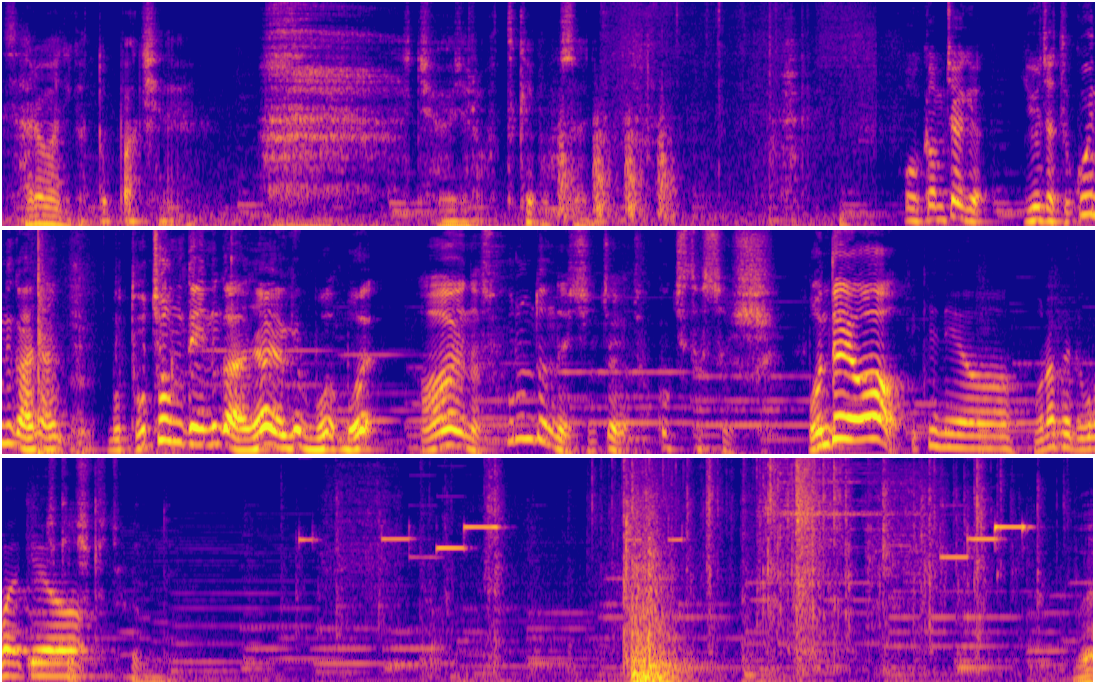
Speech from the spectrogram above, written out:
사려하니까 또 빡치네. 하, 저 여자를 어떻게 복수하냐? 어 깜짝이야. 이 여자 듣고 있는 거 아니야? 뭐 도청돼 있는 거 아니야? 여기 뭐 뭐야? 아이 나 소름 돋네 진짜. 젖꼭지 섰어. 씨. 뭔데요? 치킨이요 문 앞에 두고 갈게요 치킨 시킨 적이 없는데. 뭐야?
